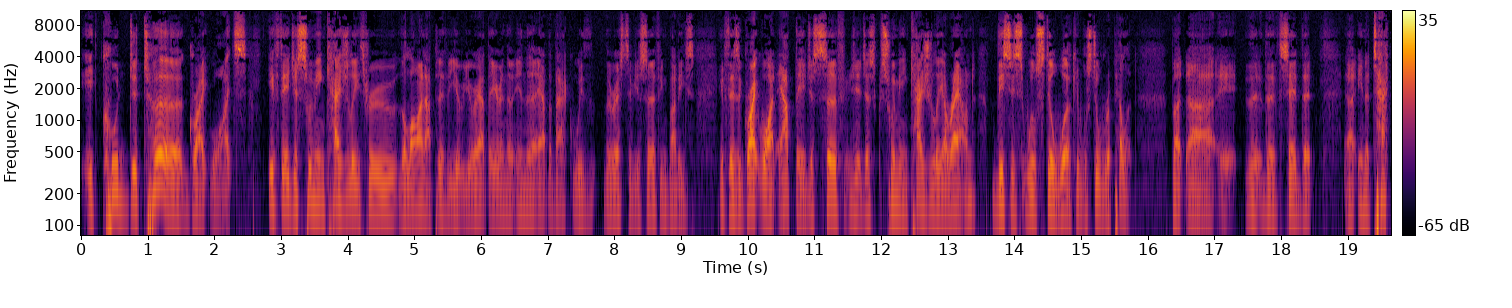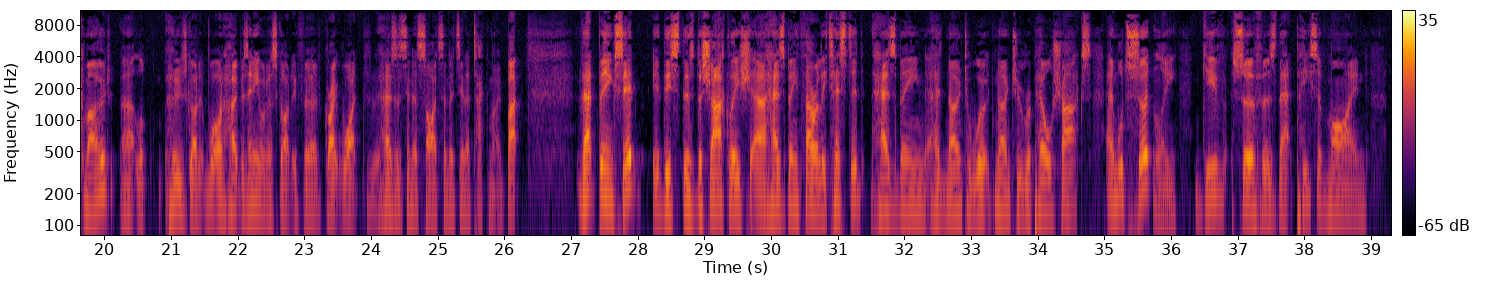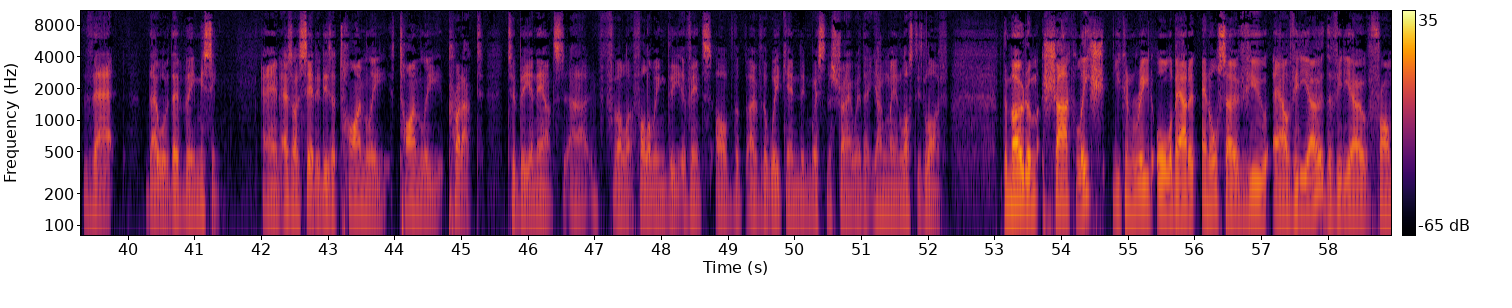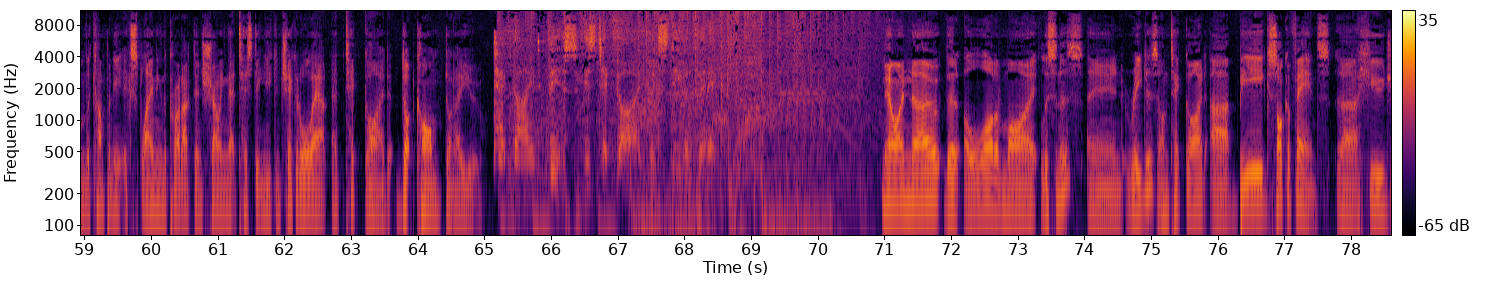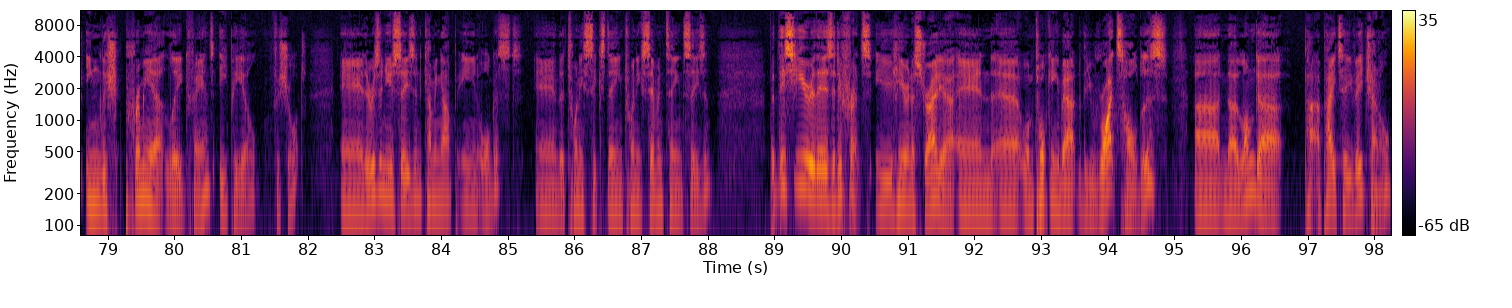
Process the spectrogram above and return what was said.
it could deter great whites if they're just swimming casually through the lineup, if you're out there in the in the out the back with the rest of your surfing buddies, if there's a great white out there just surf, just swimming casually around, this is will still work. It will still repel it. But uh, it, they've said that uh, in attack mode, uh, look, who's got it? What hope has any of us got if a great white has us in its sights and it's in attack mode? But that being said, this, the shark leash uh, has been thoroughly tested, has been has known to work, known to repel sharks, and would certainly give surfers that peace of mind that they were they've been missing. And as I said, it is a timely timely product to be announced uh, following the events of the over the weekend in Western Australia, where that young man lost his life the Modom Shark Leash. You can read all about it and also view our video, the video from the company explaining the product and showing that testing. You can check it all out at techguide.com.au. Tech Guide. This is Tech Guide with Stephen Fenech. Now, I know that a lot of my listeners and readers on Tech Guide are big soccer fans, uh, huge English Premier League fans, EPL for short. And there is a new season coming up in August, and the 2016 2017 season. But this year there's a difference here in Australia, and uh, well, I'm talking about the rights holders uh, no longer a pay TV channel.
